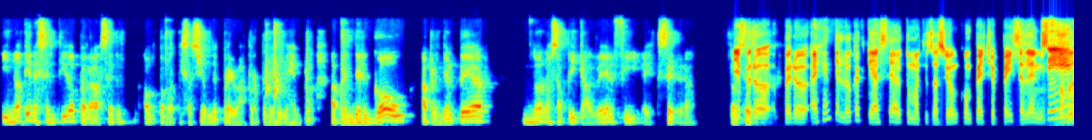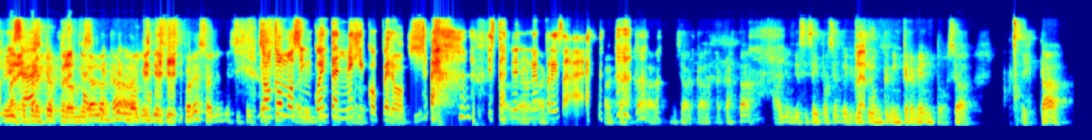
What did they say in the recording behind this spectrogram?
y no tiene sentido para hacer automatización de pruebas, por poner un ejemplo. Aprender Go, aprender Pair, no nos aplica Delphi, etc. pero, pero hay gente loca que hace automatización con PHP y Selenium. Sí, no pero, pero míralo acá, hay un 16, por eso hay un 16. Son como 50 en México, pero están en una empresa. Acá está, o sea, acá, acá está, hay un 16%, incluso un incremento, o sea, está.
